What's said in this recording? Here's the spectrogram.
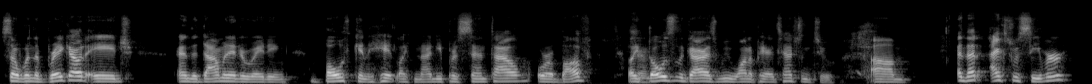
So when the breakout age and the dominator rating both can hit like 90 percentile or above, like Sure. those are the guys we want to pay attention to. Um, and that X receiver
